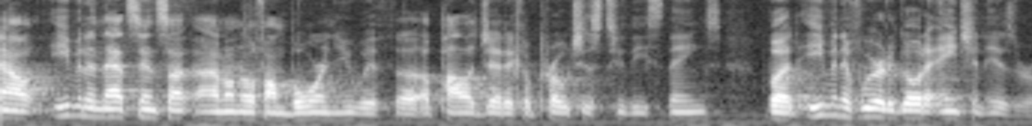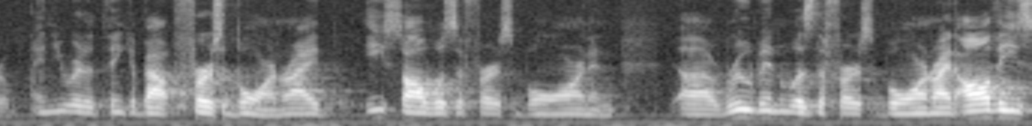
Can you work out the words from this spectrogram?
Now, even in that sense, I, I, don't know if I'm boring you with uh, apologetic approaches to these things, but even if we were to go to ancient Israel, and you were to think about firstborn, right? Esau was the firstborn, and uh, Reuben was the firstborn, right? All these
